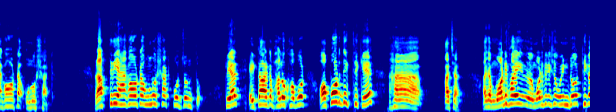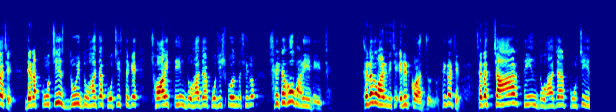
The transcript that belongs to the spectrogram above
এগারোটা উনষাট রাত্রি এগারোটা উনষাট পর্যন্ত। ক্লিয়ার এইটাও একটা ভালো খবর। অপর দিক থেকে হ্যাঁ আচ্ছা আচ্ছা মডিফাই মডিফিকেশন উইন্ডো ঠিক আছে? যেটা পঁচিশ দুই দু হাজার পঁচিশ থেকে ছয় তিন দু হাজার পঁচিশ পর্যন্ত ছিল, সেটাকেও বাড়িয়ে দিয়েছে। সেটাকেও বাড়িয়ে দিয়েছে এডিট করার জন্য, ঠিক আছে? সেটা চার তিন দু হাজার পঁচিশ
